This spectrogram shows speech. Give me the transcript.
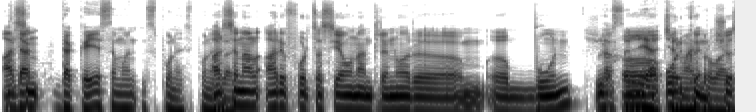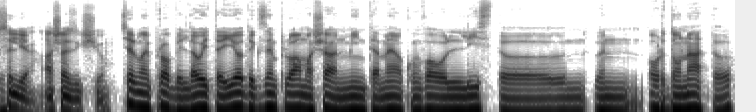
Everton, Da, ne? Arsenal, Dacă, dacă e să mă... Spune, spune. Vlad. Arsenal are forța să ia un antrenor uh, uh, bun Și o Da. să-l ia uh, cel mai oricând probabil. și o să-l ia, așa zic și eu. Cel mai probabil, dar uite, eu de exemplu am așa în mintea mea cumva o listă în, în ordonată,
